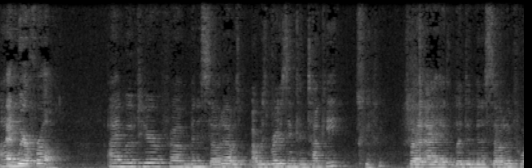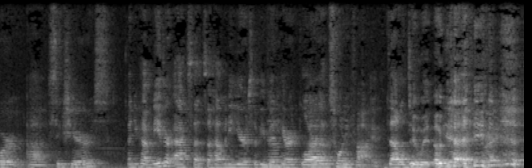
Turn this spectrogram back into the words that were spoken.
I, and where from? I moved here from Minnesota. I was I was raised in Kentucky, but I had lived in Minnesota for uh, six years. And you have neither accent. So how many years have you been here in Florida? Uh, Twenty-five. That'll do it. Okay. Yeah, right.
